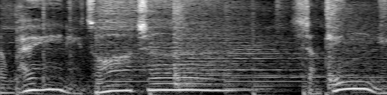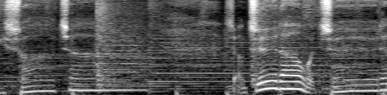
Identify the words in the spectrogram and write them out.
想陪你坐着。想听你说着，想知道我值得，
